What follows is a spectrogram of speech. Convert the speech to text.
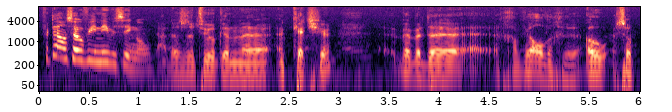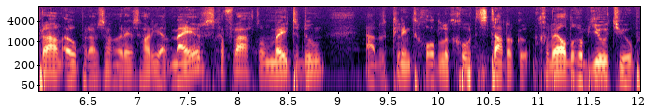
Vertel eens over je nieuwe single. Ja, dat is natuurlijk een, eh, een catcher. We hebben de eh, geweldige o- sopraan-opera-zangeres Harriet Meijers gevraagd om mee te doen. Nou, dat klinkt goddelijk goed. Het staat ook geweldig op YouTube.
